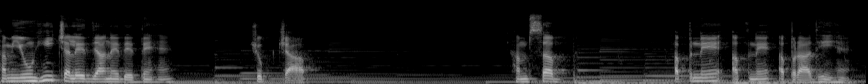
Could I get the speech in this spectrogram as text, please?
हम यूँ ही चले जाने देते हैं, चुपचाप। हम सब अपने अपने अपराधी हैं।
